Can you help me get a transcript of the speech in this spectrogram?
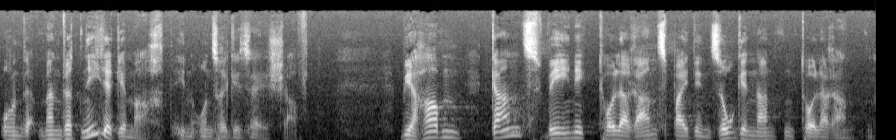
Und man wird niedergemacht in unserer Gesellschaft. Wir haben ganz wenig Toleranz bei den sogenannten Toleranten.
